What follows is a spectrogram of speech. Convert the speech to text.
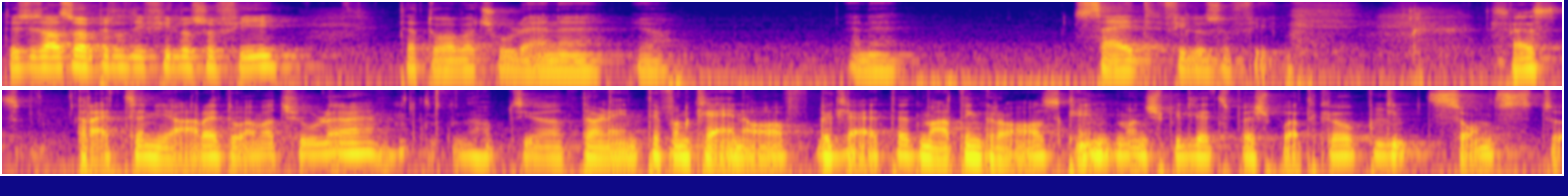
das ist also ein bisschen die Philosophie der Torwartschule, eine ja, eine Side-Philosophie. Das heißt, 13 Jahre Torwartschule, habt ihr Talente von klein auf begleitet. Martin Kraus kennt mhm. man, spielt jetzt bei Sportclub. Mhm. Gibt es sonst äh,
